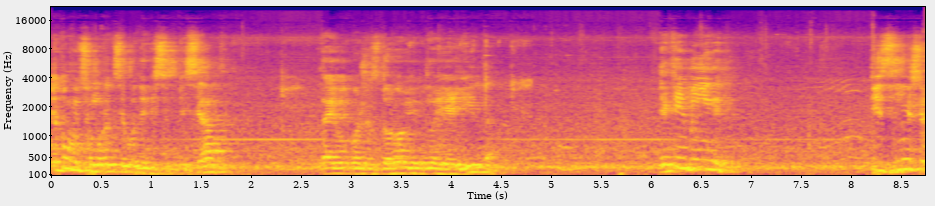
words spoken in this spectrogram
якому в цьому році буде 80, дай йому Боже здоров'я многі літа, який мені пізніше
